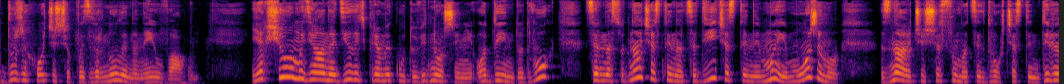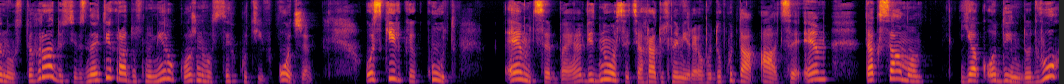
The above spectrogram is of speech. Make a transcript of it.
дуже хочу, щоб ви звернули на неї увагу. Якщо медіана ділить прямий кут у відношенні 1 до 2, це в нас одна частина, це дві частини, ми можемо, знаючи, що сума цих двох частин 90 градусів, знайти градусну міру кожного з цих кутів. Отже, оскільки кут МЦБ відноситься градусна міра його до кута АЦМ, так само, як 1 до 2,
